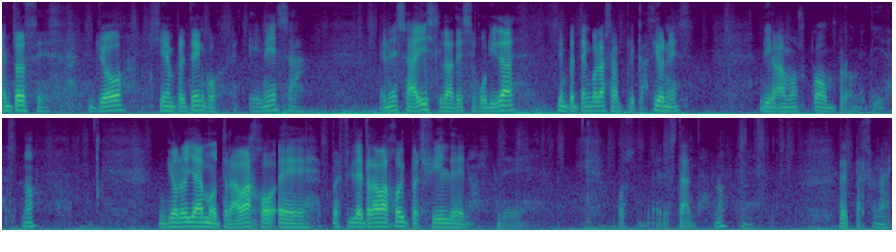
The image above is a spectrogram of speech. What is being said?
Entonces, yo siempre tengo en esa en esa isla de seguridad, siempre tengo las aplicaciones digamos, comprometidas. ¿no? Yo lo llamo trabajo, eh, perfil de trabajo y perfil de, pues, el estándar, ¿no? el personal.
